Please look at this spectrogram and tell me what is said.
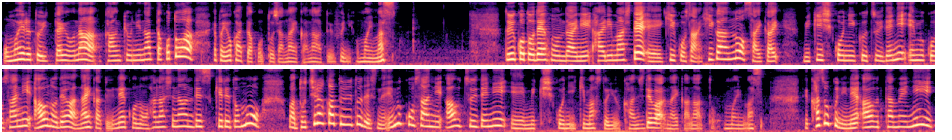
思えるといったような環境になったことはやっぱり良かったことじゃないかなというふうに思います。ということで本題に入りまして、えー、キーコさん悲願の再会メキシコに行くついでにエムコさんに会うのではないかというねこのお話なんですけれども、まあ、どちらかというとですねエムコさんに会うついでに、えー、メキシコに行きますという感じではないかなと思います。で家族にね会うために、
